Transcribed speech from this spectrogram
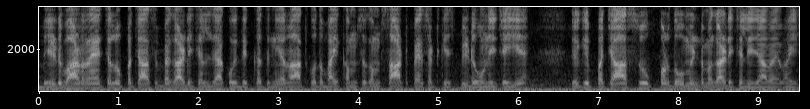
भीड़ भाड़ रहे, चलो, पचास रुपये गाड़ी चल जाए कोई दिक्कत नहीं है। रात को तो भाई कम से कम साठ, पैंसठ की स्पीड होनी चाहिए, क्योंकि पचास से ऊपर दो मिनट में गाड़ी चली जावे भाई।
